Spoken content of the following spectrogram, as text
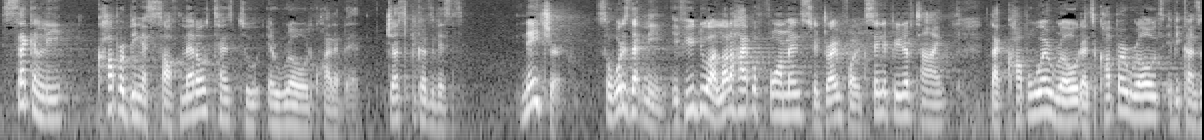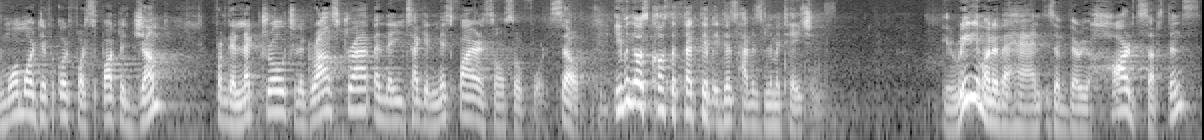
Secondly, copper being a soft metal tends to erode quite a bit just because of its nature. So what does that mean? If you do a lot of high performance, you're driving for an extended period of time, that copper will erode. As copper erodes, it becomes more and more difficult for the spark to jump from the electrode to the ground strap, and then you start getting misfire and so on and so forth. So even though it's cost effective, it does have its limitations. Iridium, on the other hand, is a very hard substance,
